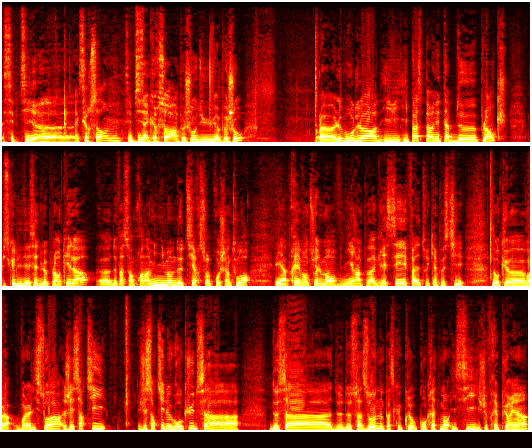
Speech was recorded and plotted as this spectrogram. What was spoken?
ces petits. euh, hein. ces petits incursors un peu chauds du un peu chaud. Euh, le Broodlord, il, il passe par une étape de planque, puisque l'idée c'est de le planquer là, euh, de façon à prendre un minimum de tirs sur le prochain tour, et après éventuellement venir un peu agresser, faire des trucs un peu stylés. Donc euh, voilà, voilà l'histoire. J'ai sorti, j'ai sorti le gros cul de sa, de sa, zone, parce que concrètement ici je ferai plus rien.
